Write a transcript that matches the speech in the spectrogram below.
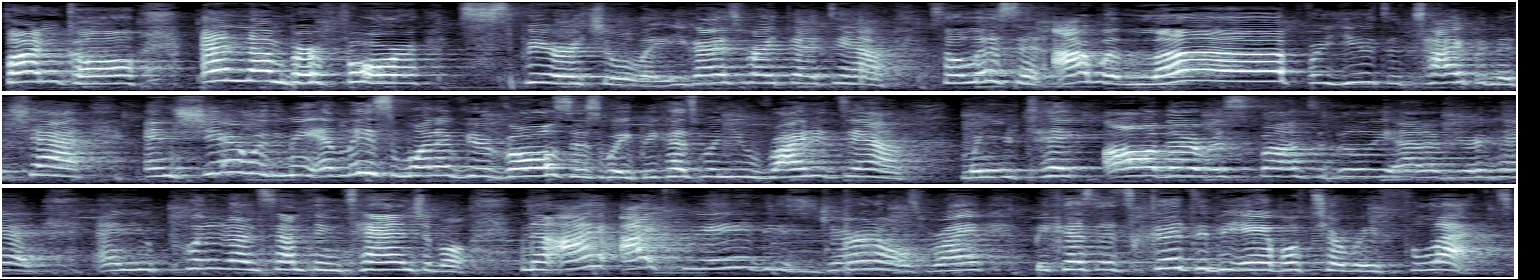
fun goal. And number four, spiritually. You guys write that down. So listen, I would love for you to type in the chat and share with me at least one of your goals this week because when you write it down, when you take all that responsibility out of your head and you put it on something tangible. Now, I, I created these journals, right? Because it's good to be able to reflect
